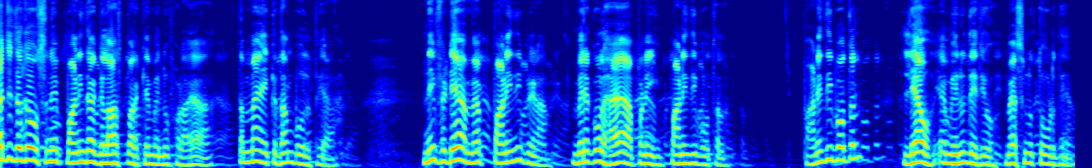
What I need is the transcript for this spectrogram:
ਅੱਜ ਜਦੋਂ ਉਸਨੇ ਪਾਣੀ ਦਾ ਗਲਾਸ ਭਰ ਕੇ ਮੈਨੂੰ ਫੜਾਇਆ ਤਾਂ ਮੈਂ ਇੱਕਦਮ ਬੋਲ ਪਿਆ। ਨਹੀਂ ਫਿੱਡਿਆ, ਮੈਂ ਪਾਣੀ ਨਹੀਂ ਪੀਣਾ। ਮੇਰੇ ਕੋਲ ਹੈ ਆਪਣੀ ਪਾਣੀ ਦੀ ਬੋਤਲ। ਪਾਣੀ ਦੀ ਬੋਤਲ? ਲਿਆਓ, ਇਹ ਮੈਨੂੰ ਦੇ ਦਿਓ, ਮੈਂ ਇਸ ਨੂੰ ਤੋੜ ਦਿਆਂ।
